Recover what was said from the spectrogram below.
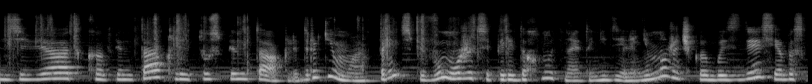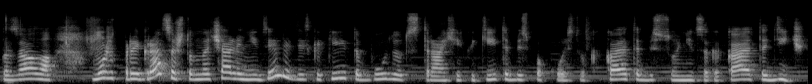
Девятка пентаклей, туз пентаклей. Дорогие мои, в принципе, вы можете передохнуть на этой неделе. Немножечко бы здесь, я бы сказала, может проиграться, что в начале недели здесь какие-то будут страхи, какие-то беспокойства, какая-то бессонница, какая-то дичь.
